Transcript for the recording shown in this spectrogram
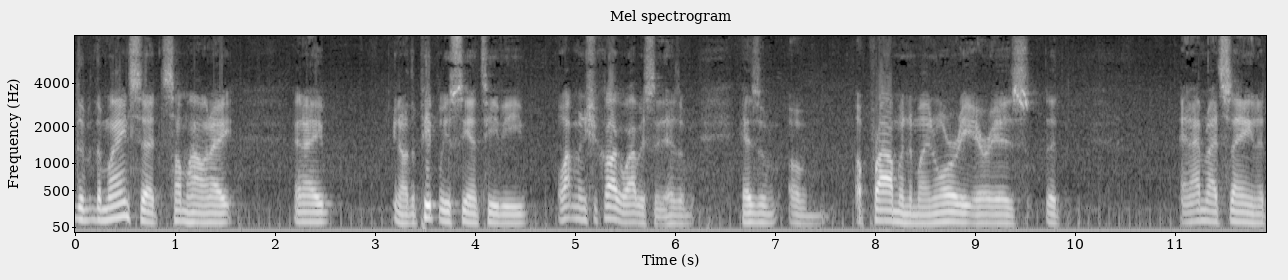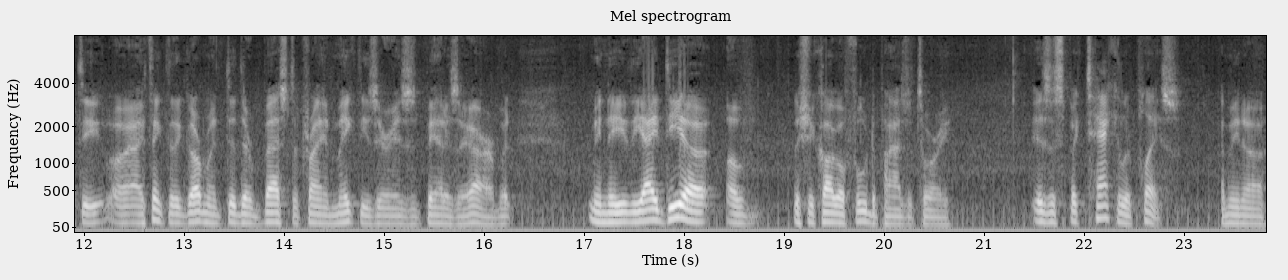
the the mindset somehow, and I, and I, you know, the people you see on TV. Well, I mean, Chicago obviously has a has a, a a problem in the minority areas that. And I'm not saying that the. I think that the government did their best to try and make these areas as bad as they are. But I mean, the the idea of the Chicago Food Depository is a spectacular place. I mean, uh,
